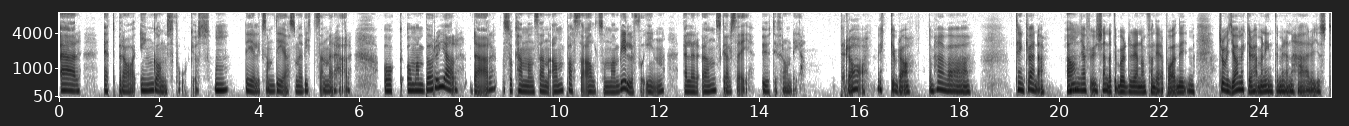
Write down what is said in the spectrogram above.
är ett bra ingångsfokus. Mm. Det är liksom det som är vitsen med det här. Och om man börjar där så kan man sen anpassa allt som man vill få in eller önskar sig utifrån det. Bra, mycket bra. De här var tänkvärda. Ja. Mm, jag kände att jag började redan fundera på, jag tror vi gör mycket det här, men inte med den här just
